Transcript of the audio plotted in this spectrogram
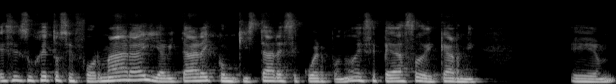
ese sujeto se formara y habitara y conquistara ese cuerpo, ¿no? Ese pedazo de carne. Eh, Me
